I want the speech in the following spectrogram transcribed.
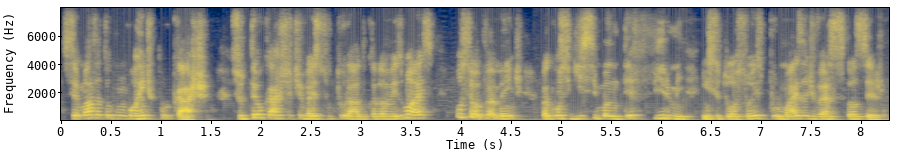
Você mata teu concorrente por caixa. Se o teu caixa estiver estruturado cada vez mais, você obviamente vai conseguir se manter firme em situações por mais adversas que elas sejam.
